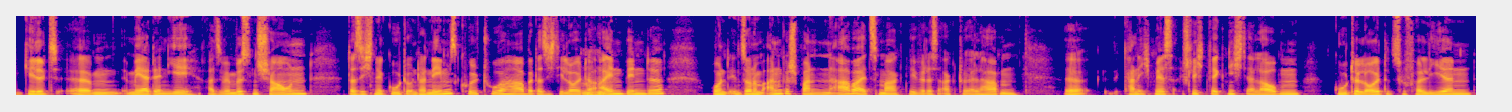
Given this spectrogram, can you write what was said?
gilt ähm, mehr denn je. Also wir müssen schauen, dass ich eine gute Unternehmenskultur habe, dass ich die Leute mhm. einbinde. Und in so einem angespannten Arbeitsmarkt, wie wir das aktuell haben, äh, kann ich mir es schlichtweg nicht erlauben, gute Leute zu verlieren,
